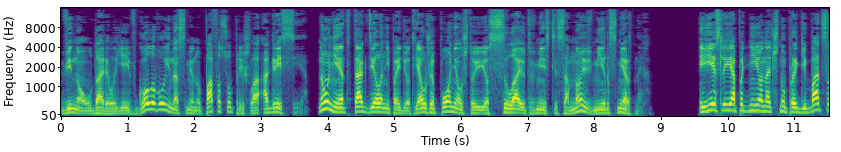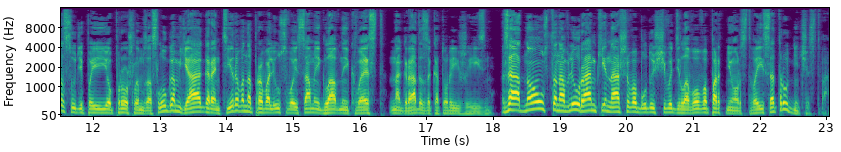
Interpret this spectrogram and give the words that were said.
Вино ударило ей в голову, и на смену пафосу пришла агрессия. Ну нет, так дело не пойдет. Я уже понял, что ее ссылают вместе со мной в мир смертных. И если я под нее начну прогибаться, судя по ее прошлым заслугам, я гарантированно провалю свой самый главный квест, награда за который жизнь. Заодно установлю рамки нашего будущего делового партнерства и сотрудничества.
